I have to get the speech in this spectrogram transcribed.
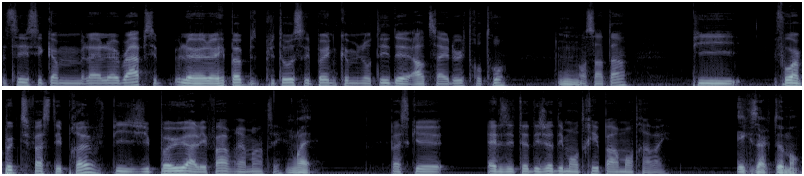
tu sais c'est comme le, le rap, c'est le, le hip-hop plutôt, c'est pas une communauté de outsiders trop trop, Mm. on s'entend? Puis il faut un peu que tu fasses tes preuves, puis j'ai pas eu à les faire vraiment, tu sais, Ouais, parce que elles étaient déjà démontrées par mon travail. exactement.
